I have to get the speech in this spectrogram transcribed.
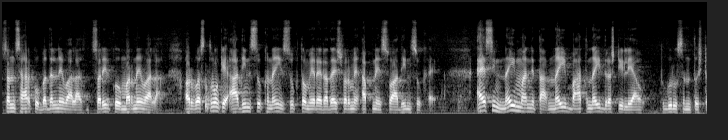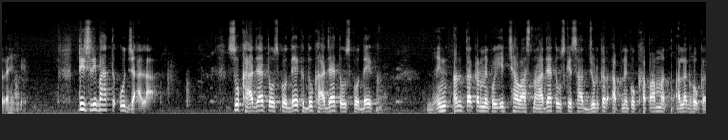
संसार को बदलने वाला, शरीर को मरने वाला और वस्तुओं के अधीन सुख नहीं, सुख तो मेरे हृदयश्वर में अपने स्वाधीन सुख है। ऐसी नई मान्यता, नई बात, नई दृष्टि ले आओ तो गुरु संतुष्ट रहेंगे। तीसरी बात, उजाला। सुख आ जाए तो उसको देख, दुख आ जाए तो उसको देख। इन अंतकरण में कोई इच्छा वासना आ जाए तो उसके साथ जुड़कर अपने को खपा मत, अलग होकर,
